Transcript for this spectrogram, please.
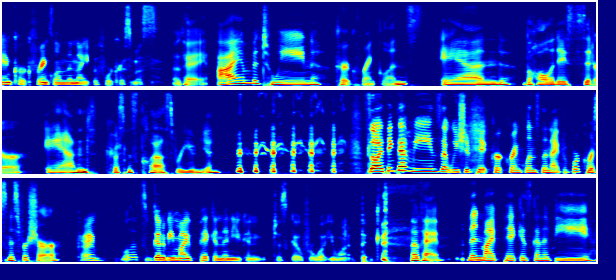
and Kirk Franklin the night before Christmas. Okay, I am between Kirk Franklin's and The Holiday Sitter and Christmas Class Reunion. so I think that means that we should pick Kirk Franklin's The Night Before Christmas for sure. Okay. Well, that's going to be my pick, and then you can just go for what you want to pick. Okay, then my pick is going to be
